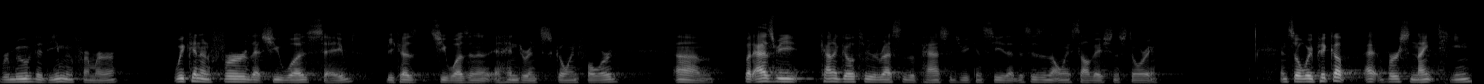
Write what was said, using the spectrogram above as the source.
remove the demon from her, we can infer that she was saved because she wasn't a hindrance going forward. Um, but as we kind of go through the rest of the passage, we can see that this isn't the only salvation story. And so we pick up at verse 19.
